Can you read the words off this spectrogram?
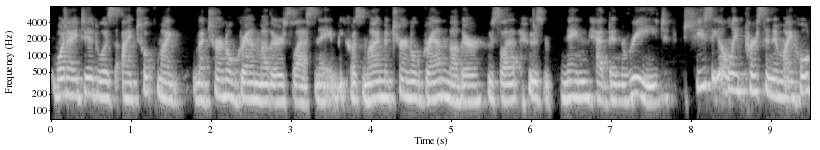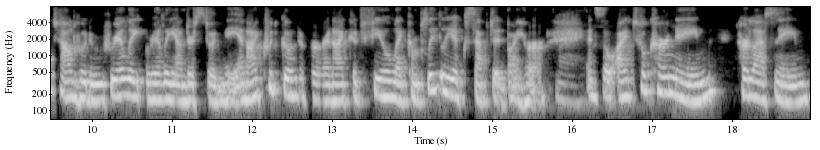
what I did was I took my maternal grandmother's last name because my maternal grandmother, whose, la- whose name had been Reed, she's the only person in my whole childhood who really, really understood me. And I could go to her and I could feel like completely accepted by her. Right. And so I took her name her last name.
